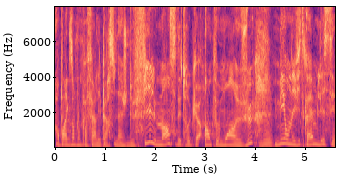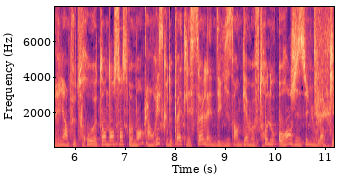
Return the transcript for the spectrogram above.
Alors, par exemple, on peut faire les personnages de films. hein, c'est des trucs un peu moins vus. Mais on évite quand même les séries un peu trop euh, tendance en ce moment, car on risque de pas être les seuls à être déguisés en Game of Thrones ou Orange is the New Black.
